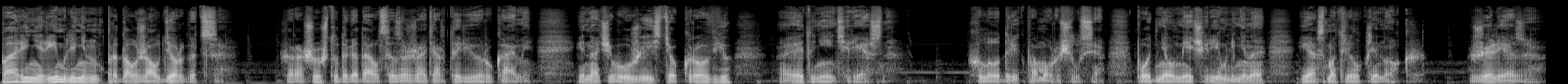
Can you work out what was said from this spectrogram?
Парень-римлянин продолжал дергаться. Хорошо, что догадался зажать артерию руками, иначе бы уже истек кровью, а это неинтересно. Хлодрик поморщился, поднял меч римлянина и осмотрел клинок. Железо.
